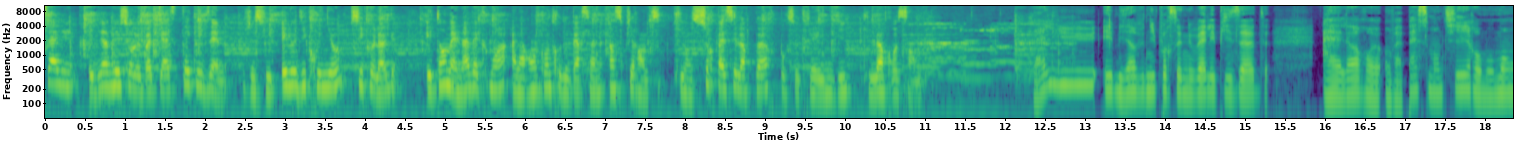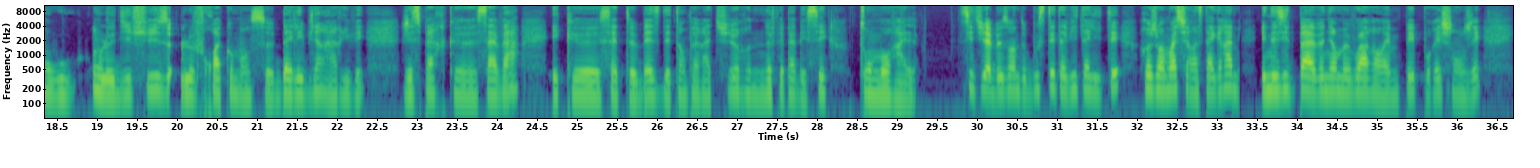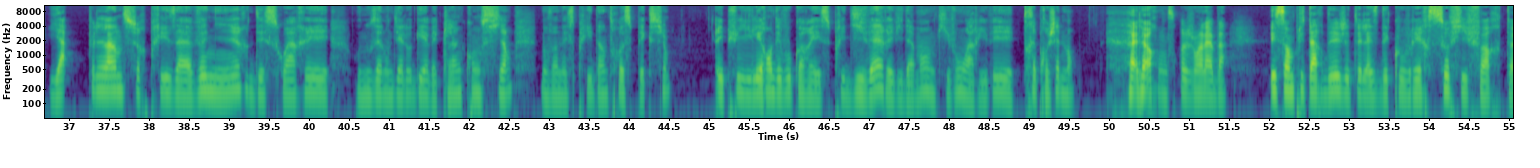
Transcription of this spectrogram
Salut et bienvenue sur le podcast Tech It Zen. Je suis Elodie Crugnot, psychologue, et t'emmène avec moi à la rencontre de personnes inspirantes qui ont surpassé leur peur pour se créer une vie qui leur ressemble. Salut et bienvenue pour ce nouvel épisode. Alors, euh, on va pas se mentir, au moment où on le diffuse, le froid commence bel et bien à arriver. J'espère que ça va et que cette baisse des températures ne fait pas baisser ton moral. Si tu as besoin de booster ta vitalité, rejoins-moi sur Instagram et n'hésite pas à venir me voir en MP pour échanger. Il y a plein de surprises à venir, des soirées où nous allons dialoguer avec l'inconscient dans un esprit d'introspection. Et puis les rendez-vous corps et esprit divers, évidemment, qui vont arriver très prochainement. Alors on se rejoint là-bas. Et sans plus tarder, je te laisse découvrir Sophie Forte.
